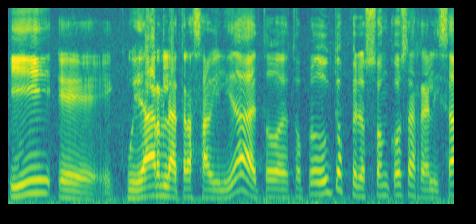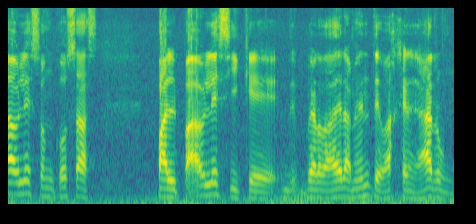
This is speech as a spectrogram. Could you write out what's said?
y eh, cuidar la trazabilidad de todos estos productos, pero son cosas realizables, son cosas palpables y que verdaderamente va a generar un,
